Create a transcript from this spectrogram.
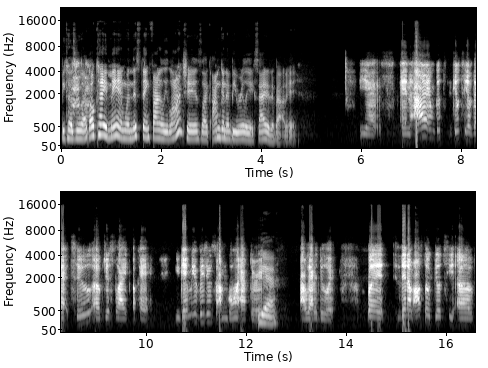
because you're like mm-hmm. okay man when this thing finally launches like i'm gonna be really excited about it. Yes and I am guilty of that too. Of just like, okay, you gave me a vision, so I'm going after it. Yeah, I've got to do it. But then I'm also guilty of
